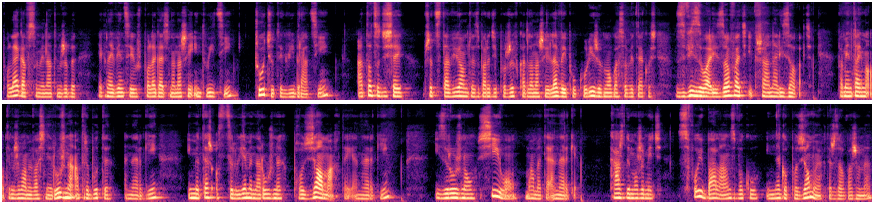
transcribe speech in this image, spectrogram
polega w sumie na tym, żeby jak najwięcej już polegać na naszej intuicji, czuciu tych wibracji. A to, co dzisiaj przedstawiłam, to jest bardziej pożywka dla naszej lewej półkuli, żeby mogła sobie to jakoś zwizualizować i przeanalizować. Pamiętajmy o tym, że mamy właśnie różne atrybuty energii i my też oscylujemy na różnych poziomach tej energii i z różną siłą mamy tę energię. Każdy może mieć swój balans wokół innego poziomu, jak też zauważymy.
